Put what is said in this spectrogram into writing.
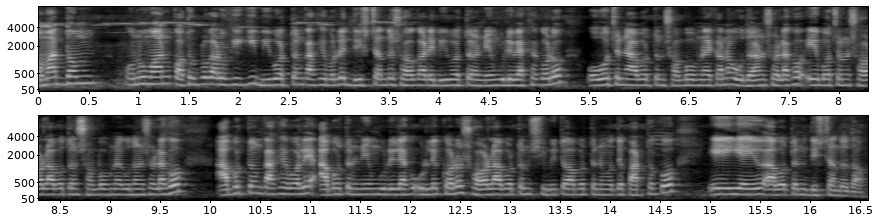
অমাধ্যম অনুমান, কত প্রকার ও কী কী বিবর্তন কাকে বলে? দৃষ্টান্ত সহকারে বিবর্তনের নিয়মগুলি ব্যাখ্যা করো। ও বচনে আবর্তন সম্ভব নয় কেন? উদাহরণসহ লেখো। এ বচনে সরল আবর্তন সম্ভব নয় উদাহরণসহ লেখো। আবর্তন কাকে বলে? আবর্তনের নিয়মগুলি লেখো, উল্লেখ করো। সরল আবর্তন, সীমিত আবর্তনের মধ্যে পার্থক্য। এই এই আবর্তনের দৃষ্টান্ত দাও।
